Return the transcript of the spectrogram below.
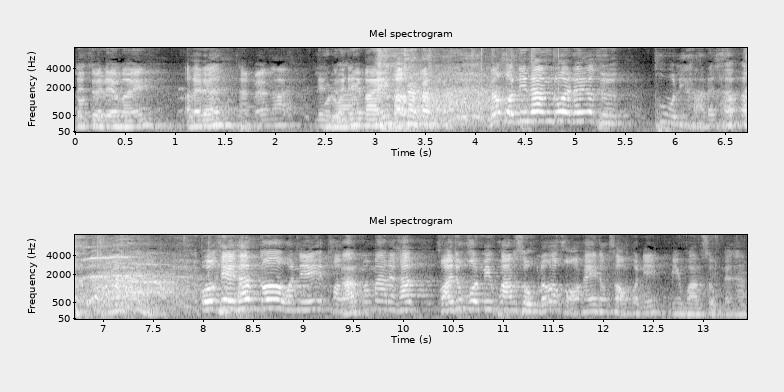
เล่นตัวเดียวไหมอะไรนะหันไปข้างๆเล่นพูดตัวว่าได้ไหมแล้วคนที่นั่งด้วยนั่นก็คือผู้บริหารนะครับ โอเคครับก็วันนี้ขอบครัคุบณมากๆนะครับ ขอให้ทุกคนมีความสุขแล้วก็ขอให้ทั้งสองคนนี้มีความสุขนะครับ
